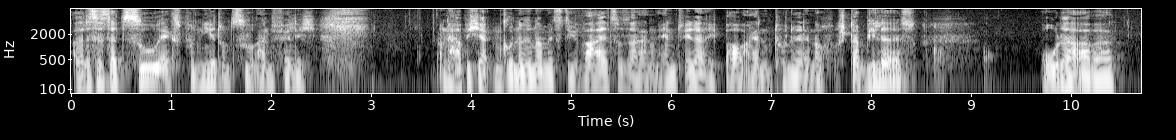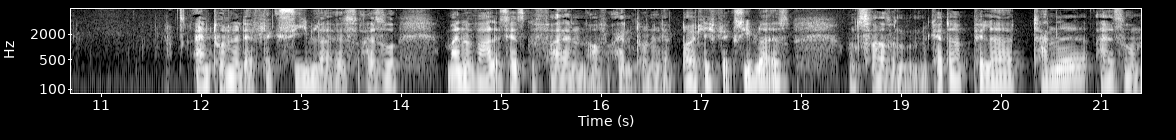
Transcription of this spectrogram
Also das ist da zu exponiert und zu anfällig. Und da habe ich ja im Grunde genommen jetzt die Wahl zu sagen, entweder ich baue einen Tunnel, der noch stabiler ist, oder aber ein Tunnel, der flexibler ist. Also meine Wahl ist jetzt gefallen auf einen Tunnel, der deutlich flexibler ist. Und zwar so ein Caterpillar-Tunnel, also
